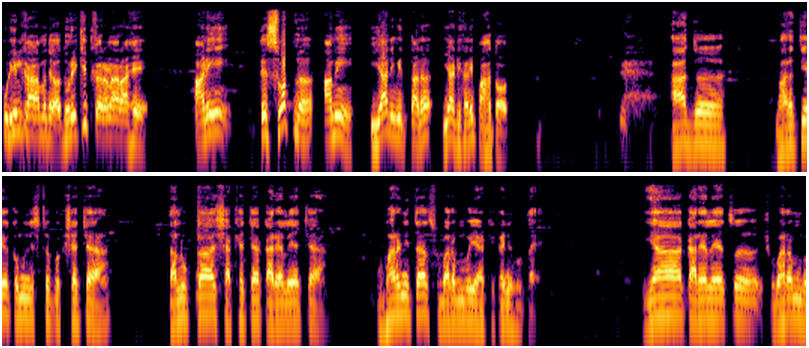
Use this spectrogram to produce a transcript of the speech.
पुढील काळामध्ये अधोरेखित करणार आहे. आणि ते स्वप्न आम्ही या निमित्तानं या ठिकाणी पाहतो आहोत. आज भारतीय कम्युनिस्ट पक्षाच्या तालुका शाखेच्या कार्यालयाच्या उभारणीचा शुभारंभ या ठिकाणी होत आहे. या कार्यालयाचं शुभारंभ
